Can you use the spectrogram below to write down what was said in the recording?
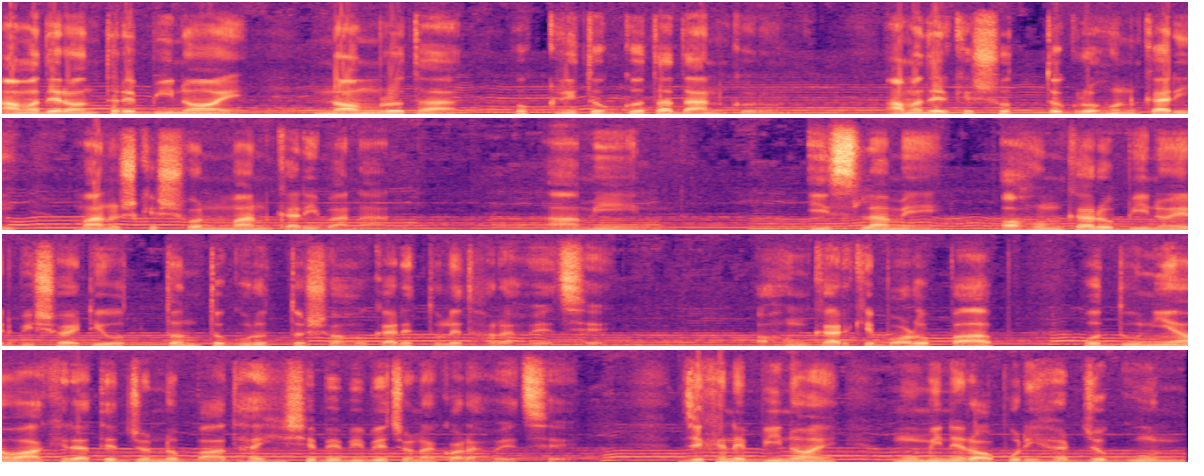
আমাদের অন্তরে বিনয়, নম্রতা ও কৃতজ্ঞতা দান করুন। আমাদেরকে সত্য গ্রহণকারী, মানুষকে সম্মানকারী বানান। আমিন। ইসলামে অহংকার ও বিনয়ের বিষয়টি অত্যন্ত গুরুত্ব সহকারে তুলে ধরা হয়েছে। অহংকারকে বড় পাপ ও দুনিয়া ও আখেরাতের জন্য বাধা হিসেবে বিবেচনা করা হয়েছে। যেখানে বিনয় মুমিনের অপরিহার্য গুণ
